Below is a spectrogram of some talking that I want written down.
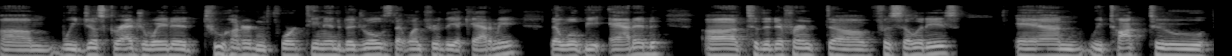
Um, we just graduated 214 individuals that went through the academy that will be added uh, to the different uh, facilities and we talked to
